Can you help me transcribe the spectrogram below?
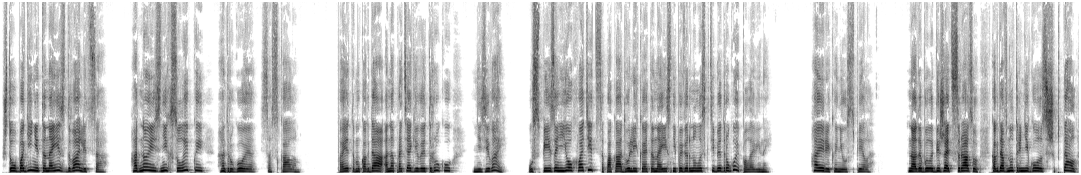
что у богини Танаис два лица. Одно из них с улыбкой, а другое со скалом. Поэтому, когда она протягивает руку, не зевай. Успей за нее ухватиться, пока двуликая Танаис не повернулась к тебе другой половиной. А Эрика не успела. Надо было бежать сразу, когда внутренний голос шептал,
